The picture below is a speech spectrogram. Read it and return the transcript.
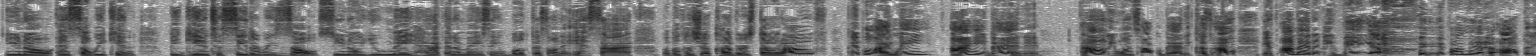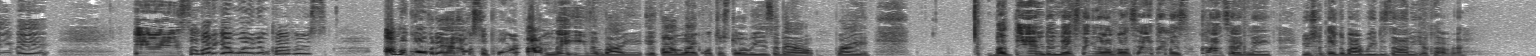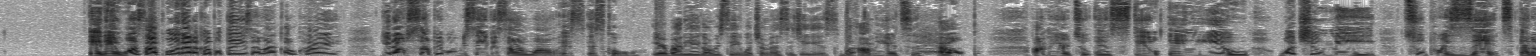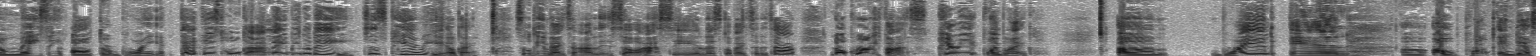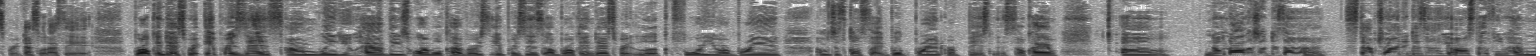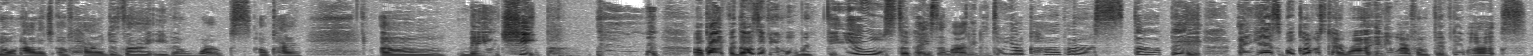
you know, and so we can begin to see the results. You know, you may have an amazing book that's on the inside, but because your cover is thrown off, people like me, I ain't buying it. I don't even want to talk about it because I'm if I'm at an event, y'all, if I'm at an author event and somebody got one of them covers, I'm gonna go over there and I'm gonna support. I may even buy it if I like what the story is about, right? But then the next thing that I'm going to tell them is contact me. You should think about redesigning your cover. And then once I point out a couple things, I'm like, okay, you know, some people receive it, some won't. It's it's cool. Everybody ain't gonna receive what your message is, but I'm here to help I'm here to instill in you what you need to present an amazing author brand. That is who God made me to be. Just period. Okay. So getting back to our list. So I said, let's go back to the top. No curly fonts. Period. Point blank. Um, brand and uh, oh, broke and desperate. That's what I said. Broke and desperate. It presents, um, when you have these horrible covers, it presents a broke and desperate look for your brand. I'm just to say book, brand, or business. Okay. Um, no knowledge of design. Stop trying to design your own stuff. You have no knowledge of how design even works. Okay. Um, being cheap. okay, for those of you who refuse to pay somebody to do your covers, stop it. And yes, book covers can run anywhere from 50 bucks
